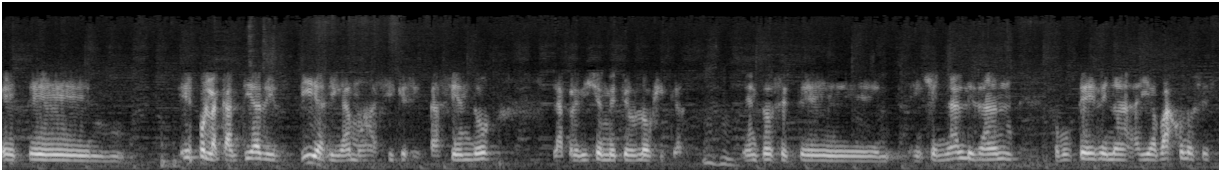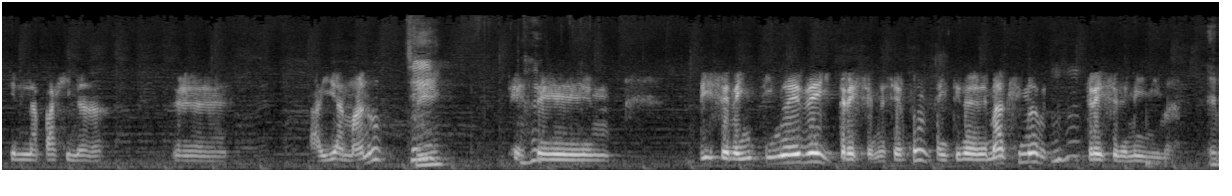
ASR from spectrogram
este, es por la cantidad de días, digamos, así que se está haciendo la previsión meteorológica. Entonces, este, en general le dan, como ustedes ven ahí abajo, no sé si tienen la página eh, ahí a mano, Sí. Este, dice 29 y 13, ¿no es cierto? 29 de máxima, 13 de mínima. Eh,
